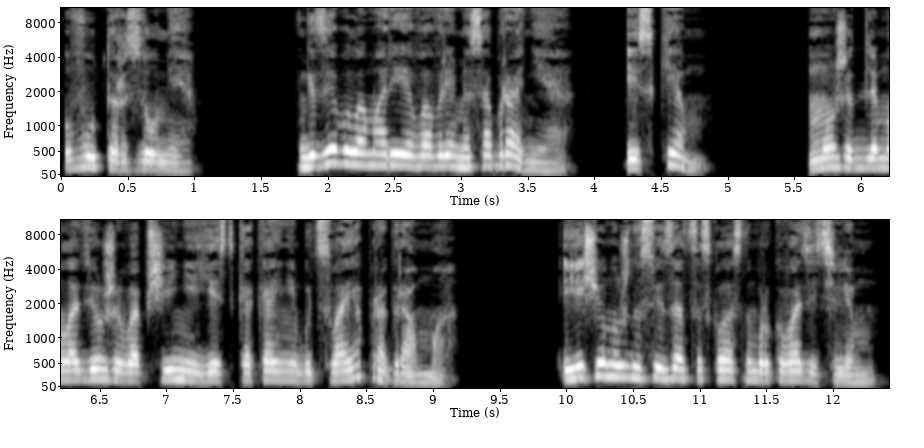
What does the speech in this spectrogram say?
в Утерзуме. Где была Мария во время собрания? И с кем? Может, для молодежи в общине есть какая-нибудь своя программа? Еще нужно связаться с классным руководителем.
